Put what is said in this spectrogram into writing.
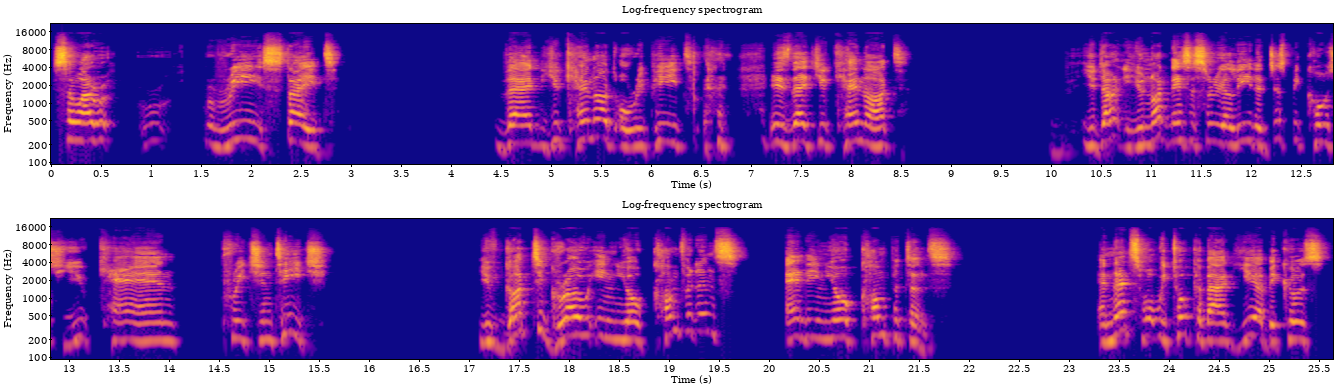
So I restate that you cannot or repeat is that you cannot you don't you're not necessarily a leader just because you can preach and teach. You've got to grow in your confidence and in your competence. And that's what we talk about here because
